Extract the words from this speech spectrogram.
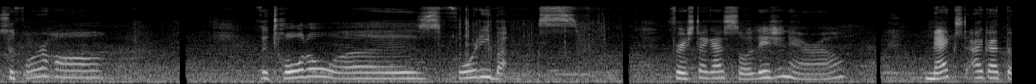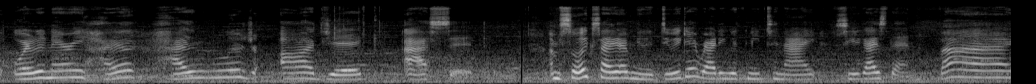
Sephora haul. The total was 40 bucks. First I got Sol de Janeiro. Next I got the Ordinary Hyaluronic Acid. I'm so excited. I'm going to do a get ready with me tonight. See you guys then. Bye.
